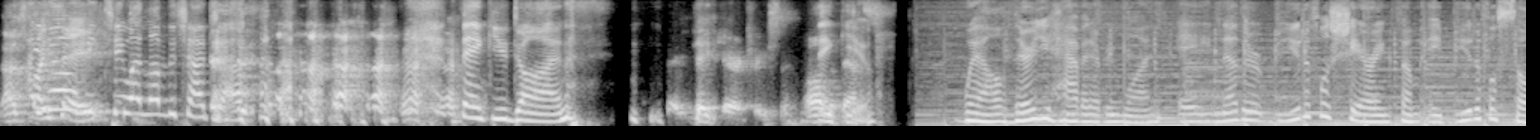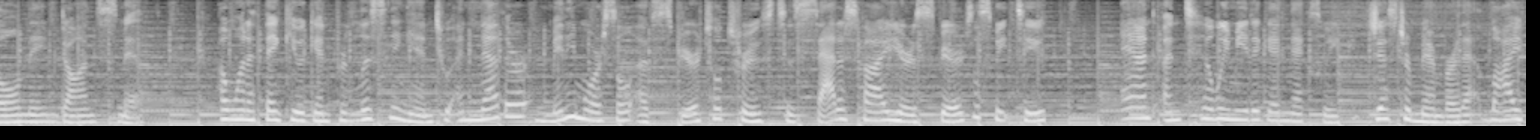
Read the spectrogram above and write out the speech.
That's my I know, fave. Me too. I love the cha cha. Thank you, Donn. Take care, Teresa. All Thank you. Well, there you have it, everyone. Another beautiful sharing from a beautiful soul named Donn Smith. I want to thank you again for listening in to another mini morsel of spiritual truths to satisfy your spiritual sweet tooth and until we meet again next week, just remember that life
